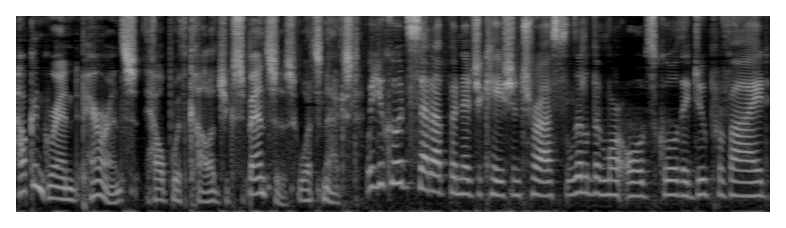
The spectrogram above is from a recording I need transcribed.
How can grandparents help with college expenses? What's next? Well, you could set up an education trust, a little bit more old school. They do provide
